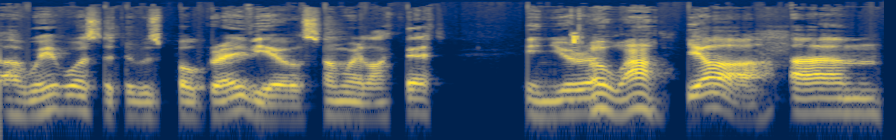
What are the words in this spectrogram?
uh, where was it? It was Belgravia or somewhere like that in Europe. Oh, wow. Yeah. Um,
